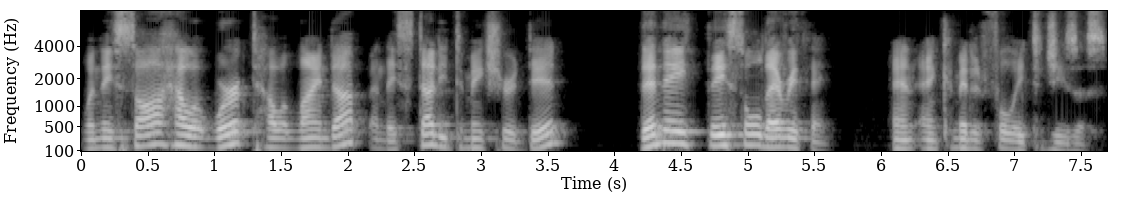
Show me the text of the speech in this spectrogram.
When they saw how it worked, how it lined up, and they studied to make sure it did, then they, they sold everything and, and committed fully to Jesus.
